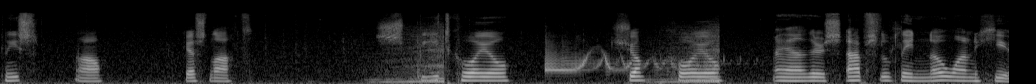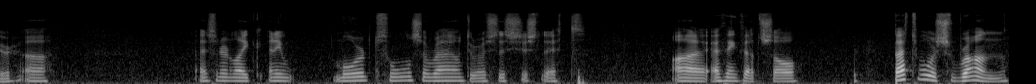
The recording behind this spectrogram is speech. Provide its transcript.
Please? Oh, guess not. Speed coil. Jump coil. And there's absolutely no one here. Uh, is there like any more tools around, or is this just it? I I think that's all. Bed Wars Run.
